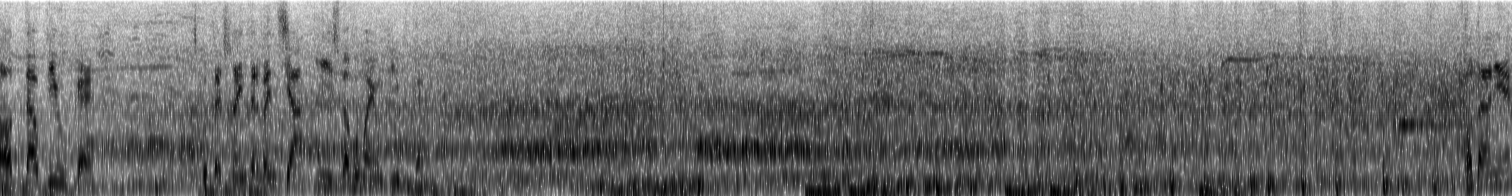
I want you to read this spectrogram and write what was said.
Oddał piłkę. Skuteczna interwencja i znowu mają piłkę. Podanie.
